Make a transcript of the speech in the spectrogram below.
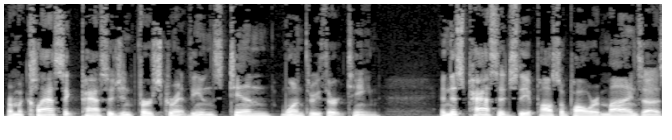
from a classic passage in 1 Corinthians 10 1 through 13. In this passage, the Apostle Paul reminds us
